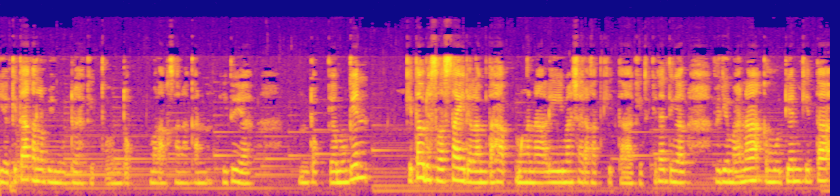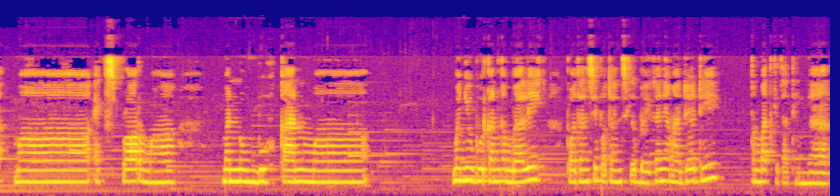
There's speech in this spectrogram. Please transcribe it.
ya kita akan lebih mudah gitu untuk melaksanakan itu ya. Untuk ya mungkin kita udah selesai dalam tahap mengenali masyarakat kita gitu. Kita tinggal bagaimana kemudian kita mengeksplor me, menumbuhkan me, menyuburkan kembali potensi-potensi kebaikan yang ada di tempat kita tinggal.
